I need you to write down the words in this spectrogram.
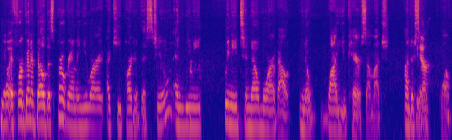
you know, if we're going to build this program and you are a key part of this too, and we need we need to know more about you know why you care so much, understand. So,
